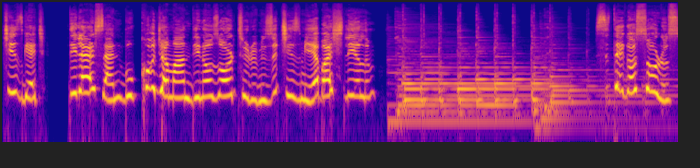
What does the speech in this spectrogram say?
Çizgeç, dilersen bu kocaman dinozor türümüzü çizmeye başlayalım. Stegosaurus,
